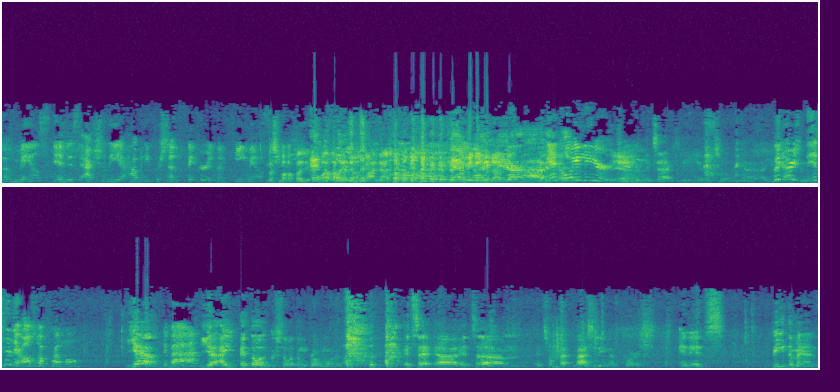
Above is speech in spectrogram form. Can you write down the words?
the male skin is actually how many percent thicker than female Mas skin. makapal yung And. Makapal yung mukha. And Aminin oilier, ha? And oilier, Yeah. true. exactly. Yeah. So, yeah. But are, isn't there also a promo? Yeah. Diba? Yeah, I, ito, gusto ko tong promo na to. It's a, uh, it's um, it's from Vaseline, of course, and it's be the man,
